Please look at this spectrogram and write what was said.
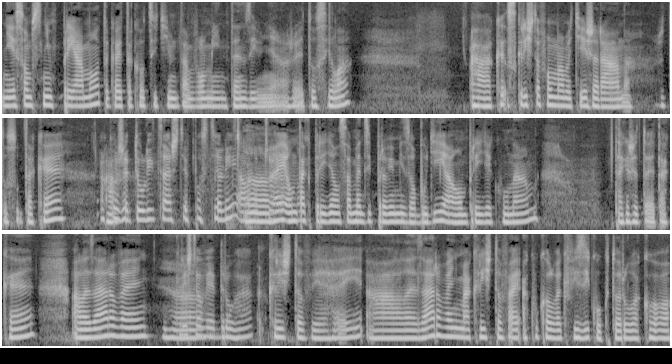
nie som s ním priamo, tak aj tak ho cítim tam veľmi intenzívne a že je to sila. A s Krištofom máme tiež rána, že to sú také. Akože tulica ešte v posteli? Alebo čo hej, je on tak príde, on sa medzi prvými zobudí a on príde ku nám. Takže to je také. Ale zároveň... Krištof je druhák. Krištof je, hej, ale zároveň má Krištof aj akúkoľvek fyziku, ktorú ako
